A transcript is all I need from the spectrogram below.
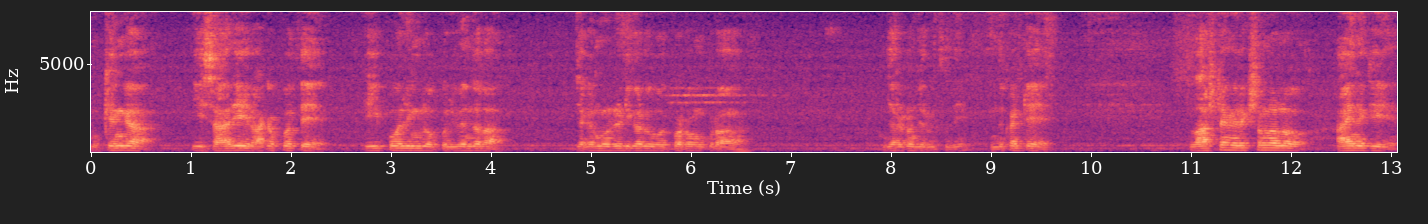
ముఖ్యంగా ఈసారి రాకపోతే రీపోలింగ్లో పులివెందల జగన్మోహన్ రెడ్డి గారు ఓడిపోవడం కూడా జరగడం జరుగుతుంది. ఎందుకంటే లాస్ట్ టైం ఎలక్షన్లలో ఆయనకి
